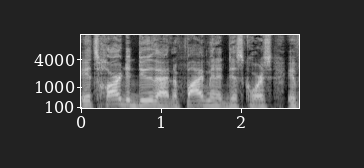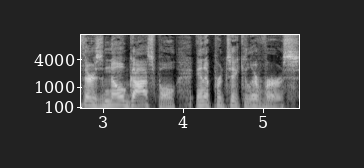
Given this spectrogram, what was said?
It's hard to do that in a five minute discourse if there's no gospel in a particular verse.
